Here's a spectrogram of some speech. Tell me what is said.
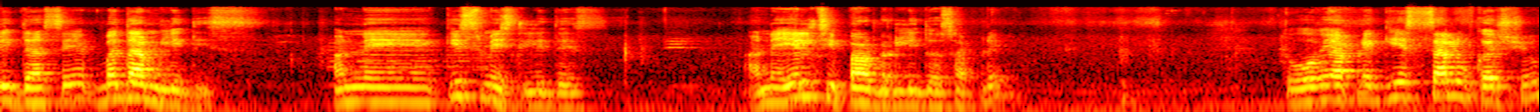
લીધા છે, બદામ લીધીશ અને કિસમિસ લીધીશ અને એલચી પાવડર લીધો છે આપણે. તો હવે આપણે ગેસ ચાલુ કરશું.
